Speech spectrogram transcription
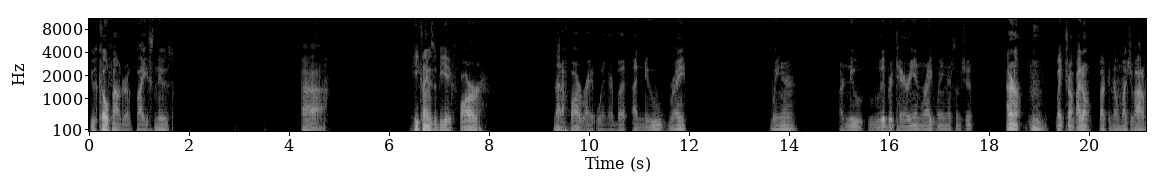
he was co-founder of Vice News. Uh, he claims to be a far, not a far right winger, but a new right winger, a new libertarian right wing or some shit. I don't know. like Trump, I don't fucking know much about him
